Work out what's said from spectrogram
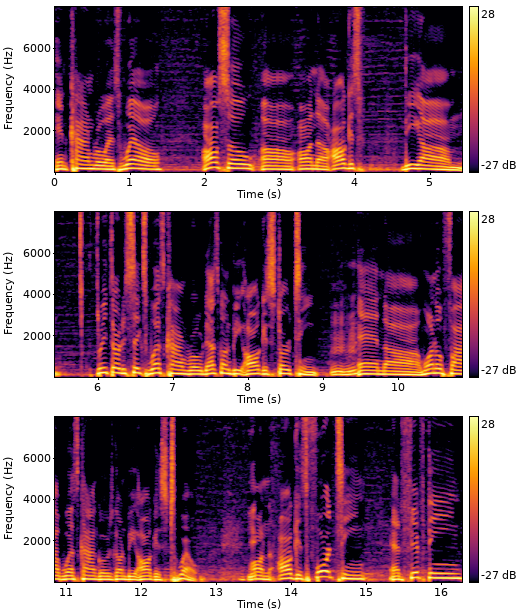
in Conroe as well. Also uh, on uh, August, the um, 336 West Conroe, that's going to be August 13th. Mm-hmm. And uh, 105 West Conroe is going to be August 12th. Yep. On August 14th at 15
